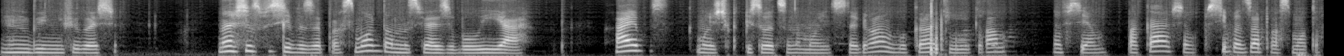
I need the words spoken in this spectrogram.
Блин, нифига себе. Ну, а все, спасибо за просмотр. На связи был я, Хайбс. Можете подписываться на мой инстаграм, ВК, телеграм. Ну, всем пока, всем спасибо за просмотр.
